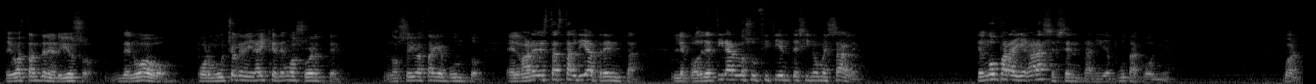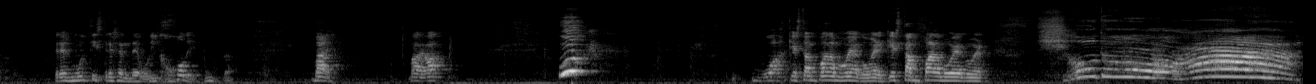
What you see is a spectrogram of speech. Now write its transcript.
Estoy bastante nervioso. De nuevo, por mucho que digáis que tengo suerte. No sé yo hasta qué punto. El banner está hasta el día 30. ¿Le podré tirar lo suficiente si no me sale? Tengo para llegar a 60, ni de puta coña. Bueno, 3 multis, 3 endeavor. Hijo de puta. Vale. Vale, va. ¡Uh! Buah, qué estampada me voy a comer. Qué estampada me voy a comer. ¡Shoto! ¡Ah!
